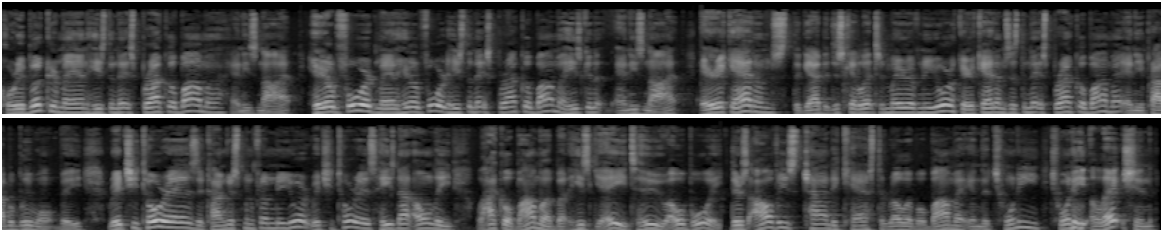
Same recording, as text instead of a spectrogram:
Cory Booker, man, he's the next Barack Obama, and he's not. Harold Ford, man, Harold Ford, he's the next Barack Obama, he's gonna, and he's not. Eric Adams, the guy that just got elected mayor of New York, Eric Adams is the next Barack Obama, and he probably won't be. Richie Torres, the congressman from New York, Richie Torres, he's not only like Obama, but he's gay too. Oh boy, there's all these trying to cast the role of Obama in the 2020 election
